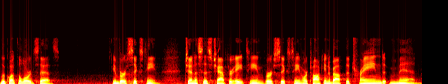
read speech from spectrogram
look what the Lord says. In verse 16, Genesis chapter 18, verse 16, we're talking about the trained men.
